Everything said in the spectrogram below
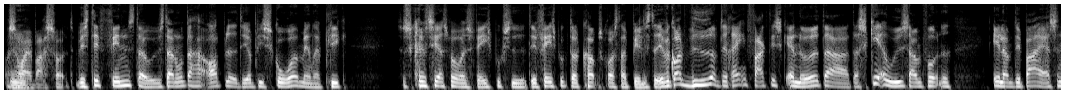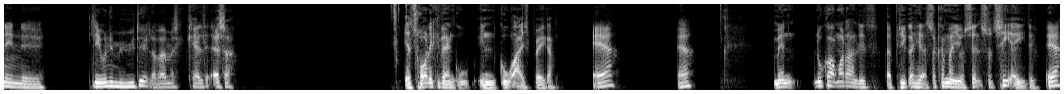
og så Mm. var jeg bare solgt. Hvis det findes derude, hvis der er nogen, der har oplevet det at blive scoret med en replik, så skriv til os på vores Facebook-side. Det er facebook.com-bæltested. Jeg vil godt vide, om det rent faktisk er noget, der, der sker ude i samfundet, eller om det bare er sådan en øh, levende myte, eller hvad man skal kalde det. Altså, Jeg tror, det kan være en god, en god icebreaker. ja, ja, Men nu kommer der lidt replikker her, så kan man jo selv sortere i det. ja.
